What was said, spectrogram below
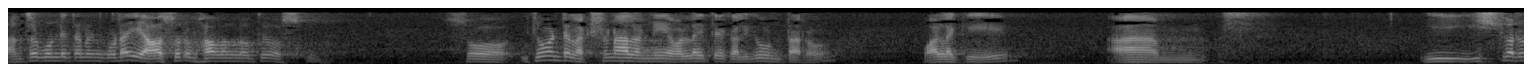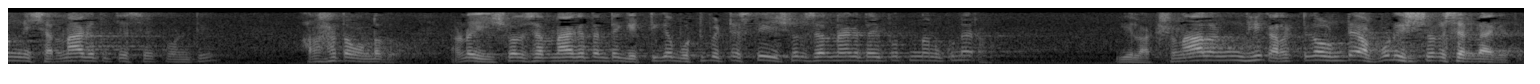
లంచగుండితనం కూడా ఈ ఆసుర భావంలోకే వస్తుంది. సో ఇటువంటి లక్షణాలన్నీ ఎవళ్ళైతే కలిగి ఉంటారో వాళ్ళకి ఈ ఈశ్వరుణ్ణి శరణాగతి చేసేటువంటి అర్హత ఉండదు. అంటే ఈశ్వర శరణాగతి అంటే గట్టిగా బొట్టు పెట్టేస్తే ఈశ్వర శరణాగతి అయిపోతుంది అనుకున్నారు. ఈ లక్షణాలన్నీ కరెక్ట్గా ఉంటే అప్పుడు ఈశ్వర శరణాగతి.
